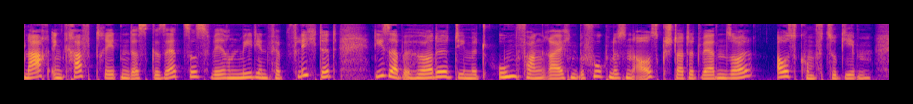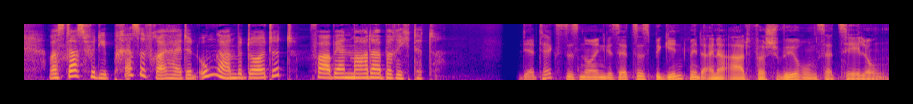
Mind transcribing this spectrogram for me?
Nach Inkrafttreten des Gesetzes wären Medien verpflichtet, dieser Behörde, die mit umfangreichen Befugnissen ausgestattet ausgestattet werden soll, Auskunft zu geben. Was das für die Pressefreiheit in Ungarn bedeutet, Fabian Marder berichtet. Der Text des neuen Gesetzes beginnt mit einer Art Verschwörungserzählung.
